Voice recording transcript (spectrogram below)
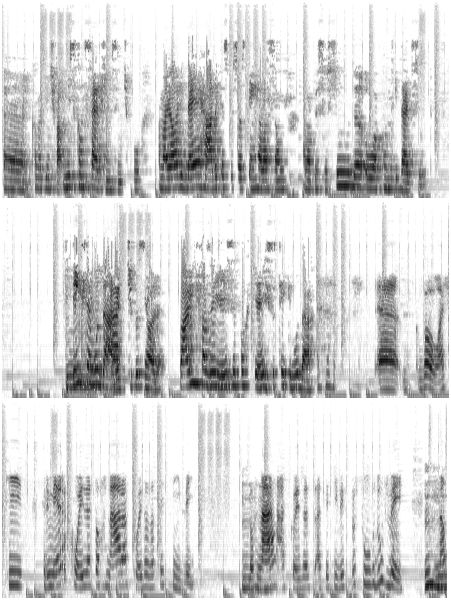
é, como é que a gente fala, misconception, assim, tipo, a maior ideia errada que as pessoas têm em relação a uma pessoa surda ou a comunidade surda? Que tem que ser mudada, ah. tipo assim, olha, parem de fazer isso porque isso tem que mudar. É, bom, acho que primeira coisa é tornar as coisas acessíveis. Uhum. Tornar as coisas acessíveis para o surdo ver. Uhum. Não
